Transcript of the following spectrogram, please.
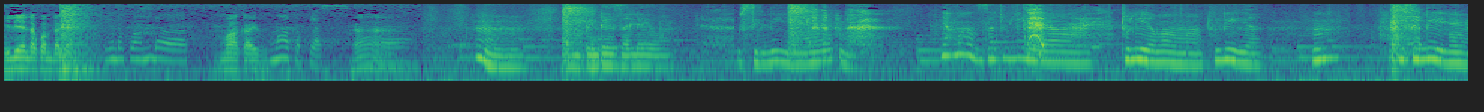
Ilienda kwa muda gani? Ilienda kwa muda wa Mwaka hivi. mwaka plus. Ah. Hmm, Mpendeza leo. Usilie. Nyamaza, tulia. Tulia mama, tulia. Hmm? Usilie.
